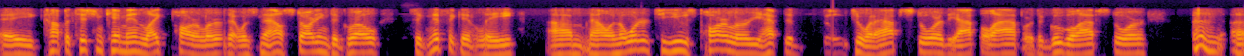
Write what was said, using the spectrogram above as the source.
a competition came in like Parler that was now starting to grow significantly, um, now in order to use Parler, you have to go to an app store, the Apple app or the Google App Store uh,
